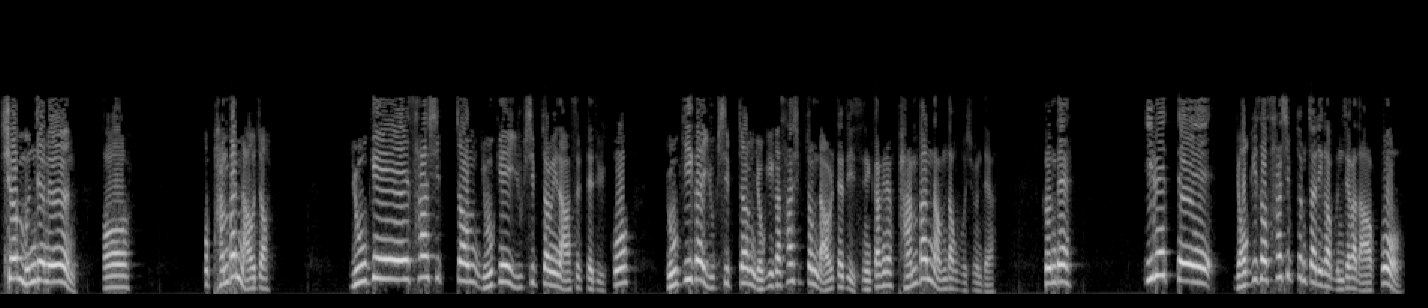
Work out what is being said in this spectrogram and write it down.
시험 문제는 어, 뭐 반반 나오죠. 요게 40점, 요게 60점이 나왔을 때도 있고, 여기가 60점, 여기가 40점 나올 때도 있으니까 그냥 반반 나온다고 보시면 돼요. 그런데 1회 때 여기서 40점짜리가 문제가 나왔고,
